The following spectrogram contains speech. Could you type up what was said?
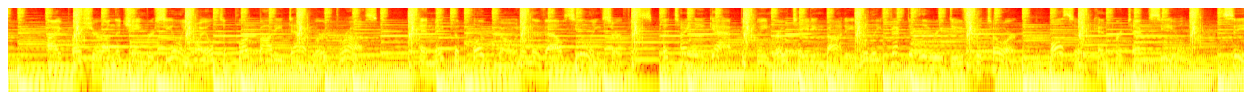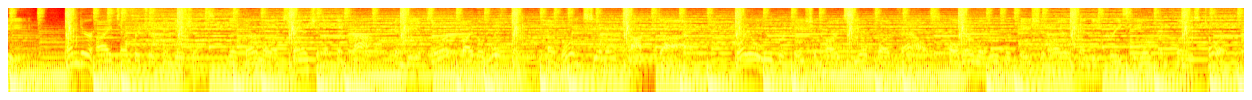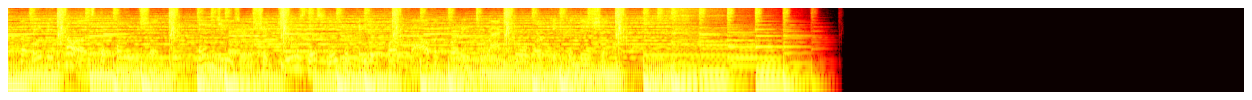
High pressure on the chamber sealing oil to plug body downward thrust and make the plug cone and the valve sealing surface. A tiny gap between rotating body will effectively reduce the torque. Also can protect seal. C. Under high temperature conditions, the thermal expansion of the cock can be absorbed by the lifting. Avoid sealing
